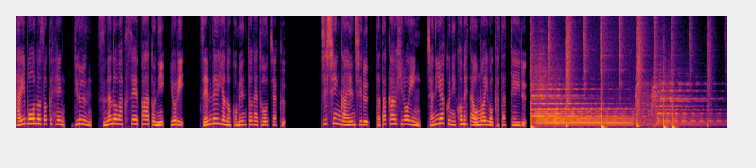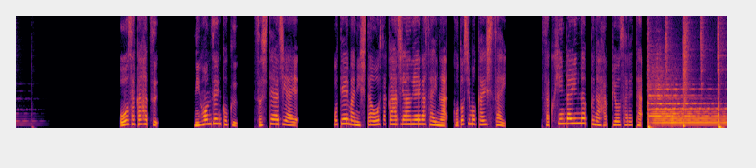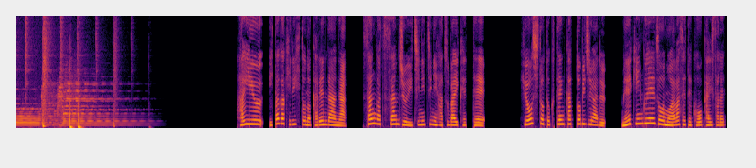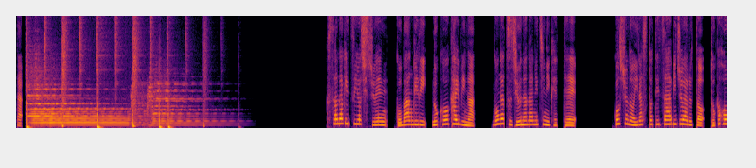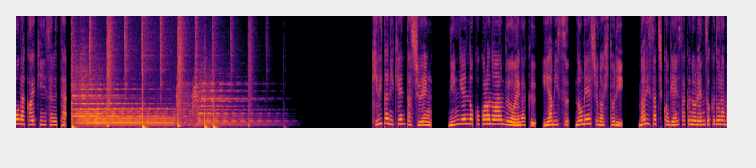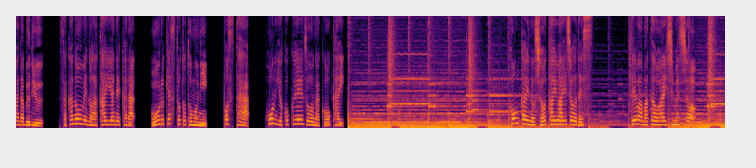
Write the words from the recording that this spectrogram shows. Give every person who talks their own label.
Speaker 1: 待望の続編、デューン、砂の惑星パート2より、前例夜のコメントが到着。自身が演じる戦うヒロイン、チャニ役に込めた思いを語っている。大阪発、日本全国、そしてアジアへ、をテーマにした大阪アジアン映画祭が今年も開始祭。作品ラインナップが発表された。俳優、板垣理人のカレンダーが3月31日に発売決定。表紙と特典カットビジュアル、メイキング映像も合わせて公開された。草薙剛主演5番切りの公開日が5月17日に決定。5種のイラストティザービジュアルと特報が解禁された。桐谷健太主演、人間の心の暗部を描くイヤミスの名手の一人、マリサチコ原作の連続ドラマ W、坂の上の赤い屋根から、オールキャストとともに、ポスター、本予告映像が公開。今回の紹介は以上です。ではまたお会いしましょう。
